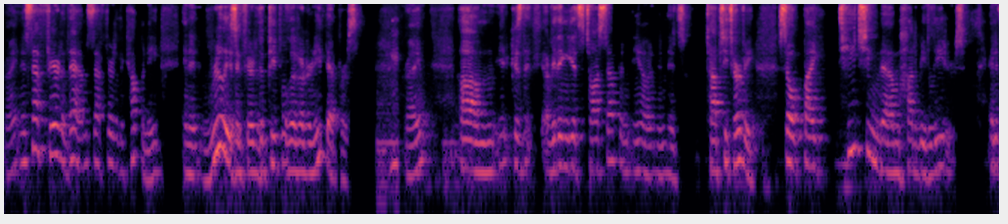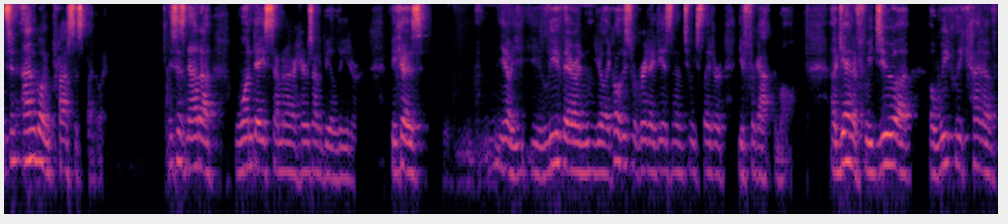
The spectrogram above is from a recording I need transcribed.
right? And it's not fair to them, it's not fair to the company, and it really isn't fair to the people that are underneath that person, right? Um, because everything gets tossed up and, you know, and it's topsy-turvy. So by teaching them how to be leaders, and it's an ongoing process, by the way. This is not a one-day seminar, here's how to be a leader, because you know, you, you leave there and you're like, oh, these were great ideas. And then two weeks later, you've forgotten them all. Again, if we do a, a weekly kind of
